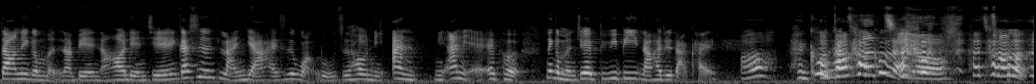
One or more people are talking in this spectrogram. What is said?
到那个门那边，然后连接应该是蓝牙还是网络之后，你按你按你 app 那个门就会哔哔哔，然后它就打开。哦，很酷，它超酷的哦，它 超酷。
